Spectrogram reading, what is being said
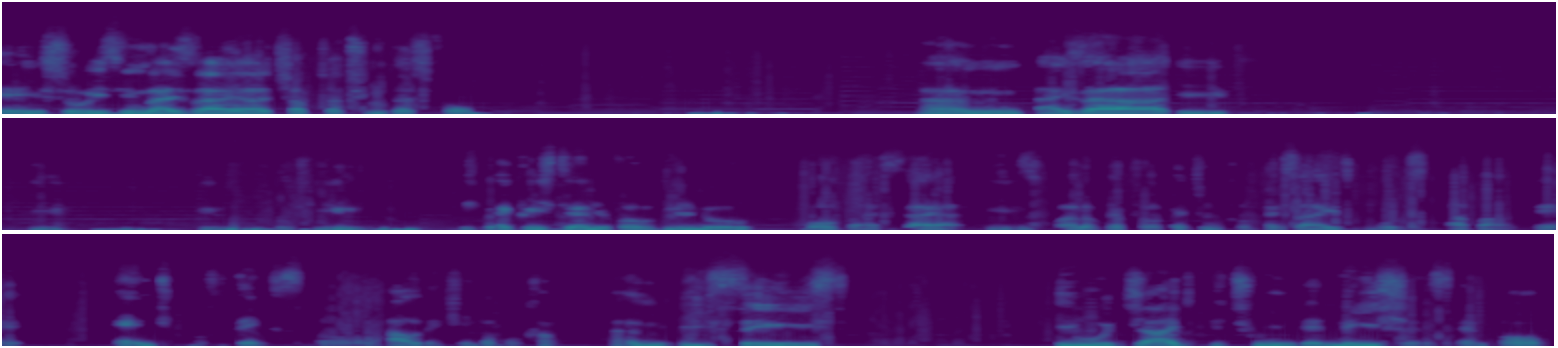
Okay, so it's in Isaiah chapter 2, verse 4. And Isaiah, if you, if you if you're a Christian, you probably know more of Isaiah. He's one of the prophets who prophesies most about the end of things or how the kingdom will come. And he says he will judge between the nations and all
